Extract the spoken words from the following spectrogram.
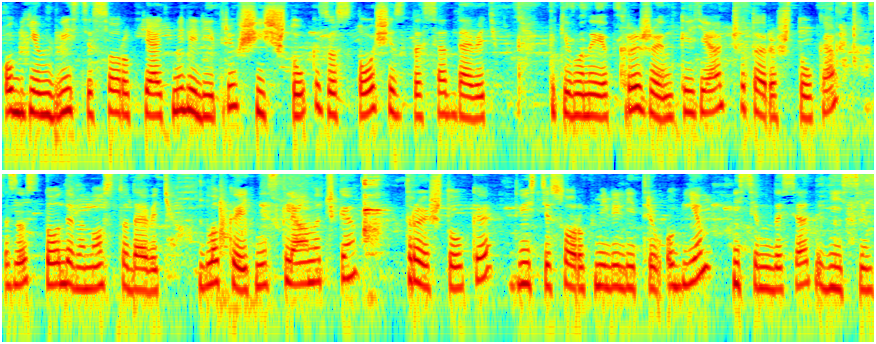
об'єм 245 мл, 6 штук за 169. Такі вони, як крижинки, є 4 штуки за 199. Блакитні скляночки, 3 штуки, 240 мл об'єм 88.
